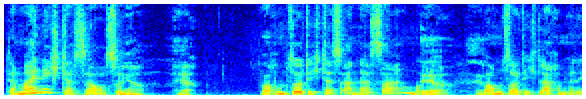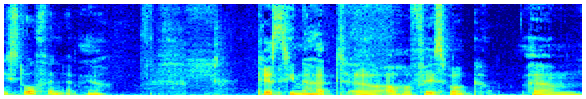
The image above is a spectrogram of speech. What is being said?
dann meine ich das auch so. Ja, ja, Warum sollte ich das anders sagen? Oder Ja, ja. Warum sollte ich lachen, wenn ich es doof finde? ja. Christine hat äh, auch auf Facebook ähm,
